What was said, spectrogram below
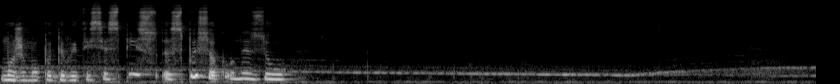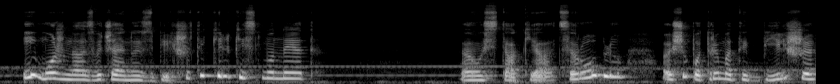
можемо подивитися список унизу. І можна, звичайно, збільшити кількість монет. Ось так я це роблю, щоб отримати більше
